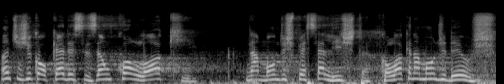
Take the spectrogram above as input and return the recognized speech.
Antes de qualquer decisão, coloque na mão do especialista, coloque na mão de Deus.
